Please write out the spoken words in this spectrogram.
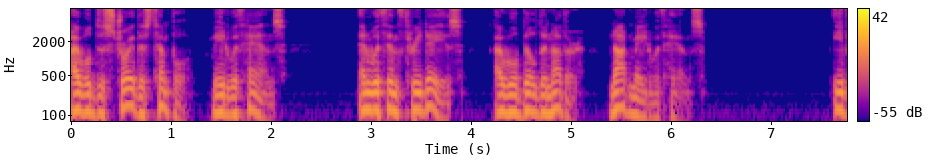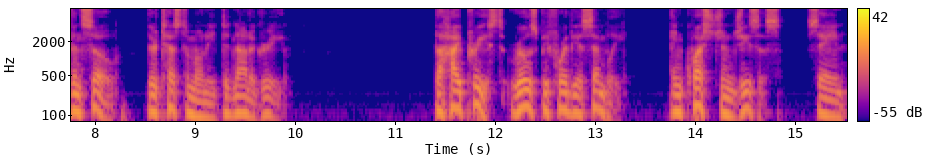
I will destroy this temple made with hands, and within three days I will build another not made with hands. Even so, their testimony did not agree the high priest rose before the assembly and questioned Jesus, saying,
